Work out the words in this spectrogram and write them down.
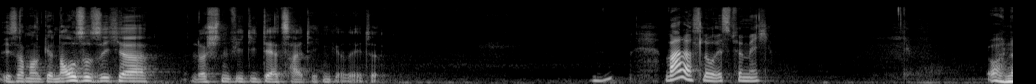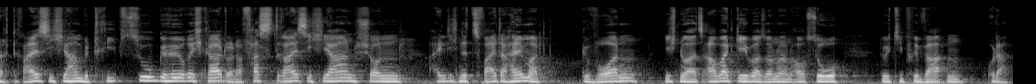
ich sag mal, genauso sicher löschen wie die derzeitigen Geräte. Mhm. Wadersloh ist für mich. Ja, nach 30 Jahren Betriebszugehörigkeit oder fast 30 Jahren schon eigentlich eine zweite Heimat geworden. Nicht nur als Arbeitgeber, sondern auch so durch die privaten oder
